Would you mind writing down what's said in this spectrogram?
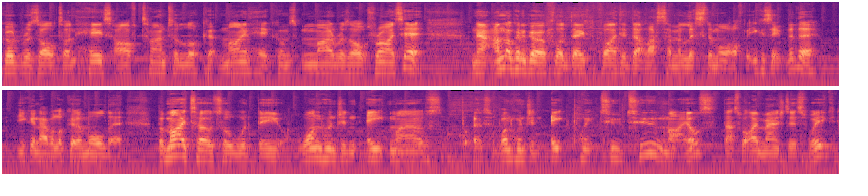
good result on his half. Time to look at mine. Here comes my results right here. Now, I'm not going to go over flood days before I did that last time and list them all off, but you can see they're there you can have a look at them all there. But my total would be 108 miles, uh, 108.22 miles. That's what I managed this week,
